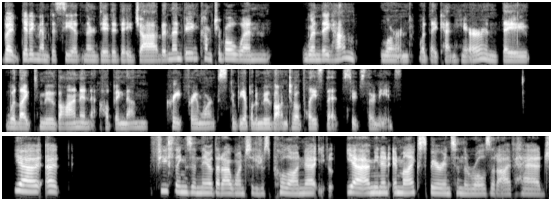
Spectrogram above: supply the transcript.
but getting them to see it in their day-to-day job and then being comfortable when when they have learned what they can here and they would like to move on and helping them create frameworks to be able to move on to a place that suits their needs. Yeah, a few things in there that I wanted to just pull on. Now, yeah, I mean, in, in my experience in the roles that I've had,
